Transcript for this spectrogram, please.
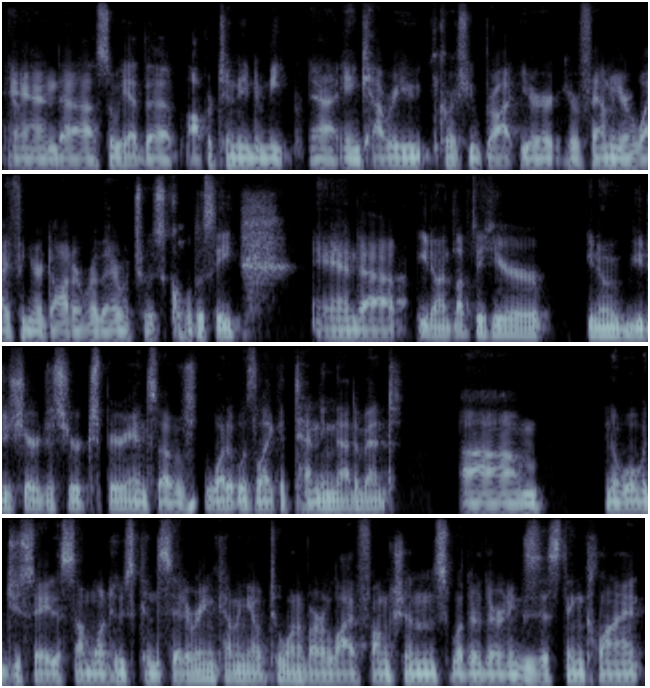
And uh, so we had the opportunity to meet uh, in Calgary. Of course, you brought your your family, your wife, and your daughter were there, which was cool to see. And uh, you know, I'd love to hear you know you to share just your experience of what it was like attending that event. Um, you know, what would you say to someone who's considering coming out to one of our live functions, whether they're an existing client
